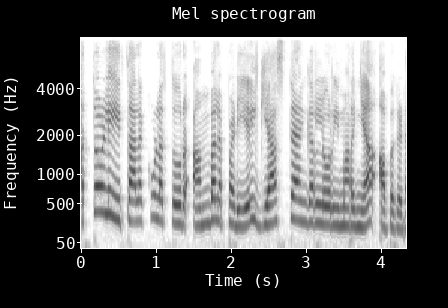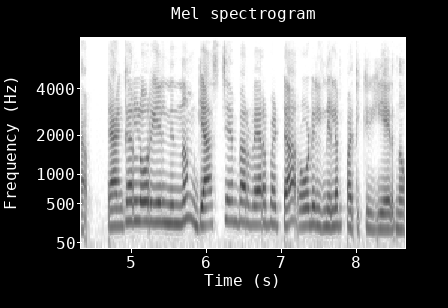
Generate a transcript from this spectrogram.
അത്തോളി തലക്കുളത്തൂർ അമ്പലപ്പടിയിൽ ഗ്യാസ് ടാങ്കർ ലോറി മറിഞ്ഞ അപകടം. ടാങ്കർ ലോറിയിൽ നിന്നും ഗ്യാസ് ചേമ്പർ വേർപെട്ട് റോഡിൽ നിലം പതിക്കുകയായിരുന്നു.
